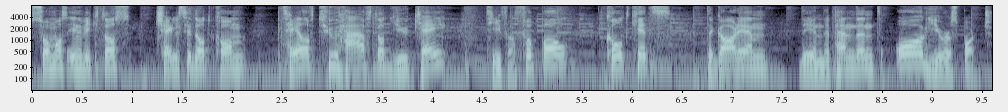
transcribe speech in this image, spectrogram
Somos Invictos, Chelsea.com, taleoftwohalves.uk, T for Football, Cold Kids, The Guardian The Independent og Eurosport.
